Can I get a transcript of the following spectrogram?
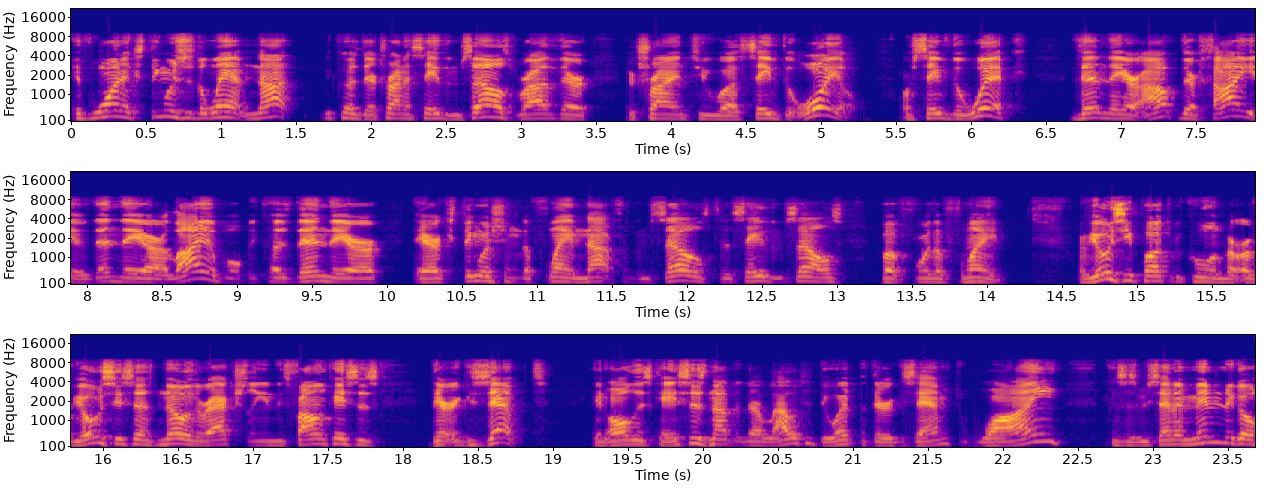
if one extinguishes the lamp not because they're trying to save themselves, rather they're they're trying to uh, save the oil or save the wick, then they are out, they're chayiv, then they are liable because then they are they are extinguishing the flame not for themselves to save themselves, but for the flame. Rav Yossi Pat cool, but Rav Yossi says no, they're actually in these following cases they're exempt in all these cases. Not that they're allowed to do it, but they're exempt. Why? Because as we said a minute ago,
